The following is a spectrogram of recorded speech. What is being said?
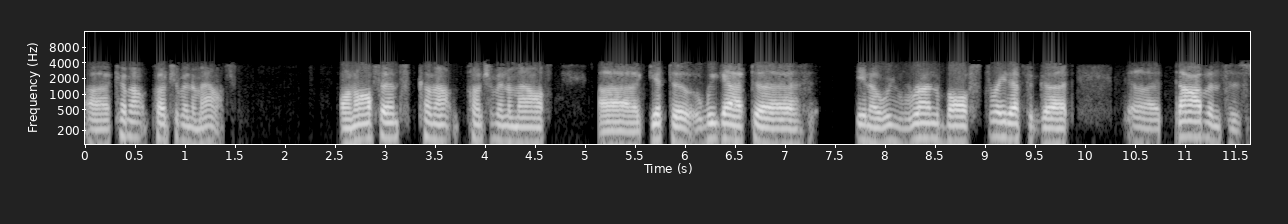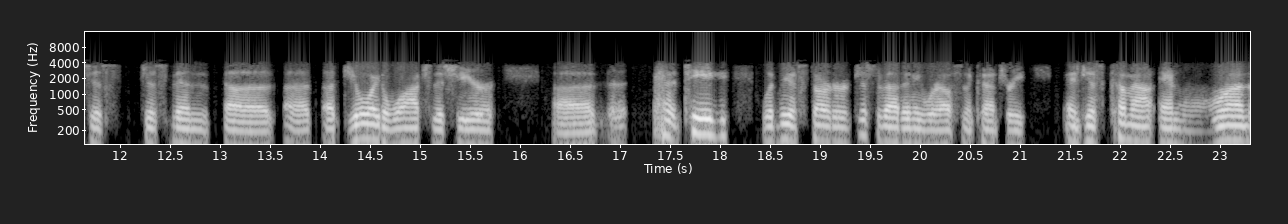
uh, come out and punch him in the mouth. On offense, come out and punch him in the mouth. Uh, get to, we got, uh, you know, we run the ball straight up the gut. Uh, Dobbins has just just been uh, a, a joy to watch this year. Uh, Teague would be a starter just about anywhere else in the country and just come out and run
